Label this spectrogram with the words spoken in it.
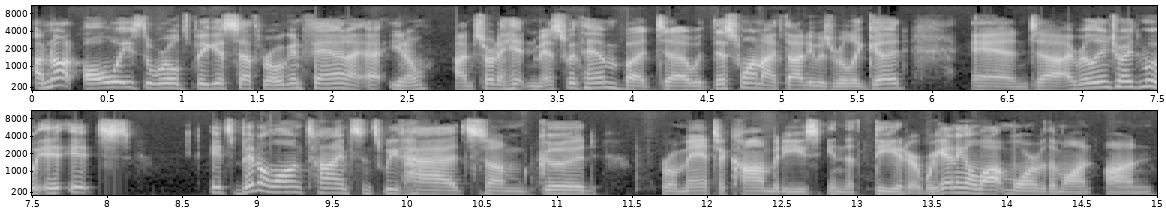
I'm not always the world's biggest Seth Rogen fan. I, you know, I'm sort of hit and miss with him, but uh, with this one, I thought he was really good, and uh, I really enjoyed the movie. It, it's it's been a long time since we've had some good romantic comedies in the theater. We're getting a lot more of them on on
